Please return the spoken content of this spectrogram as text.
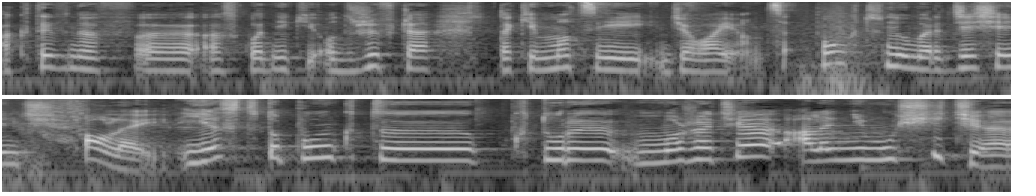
aktywne, w składniki odżywcze, takie mocniej działające. Punkt numer 10. Olej. Jest to punkt, y, który możecie, ale nie musicie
